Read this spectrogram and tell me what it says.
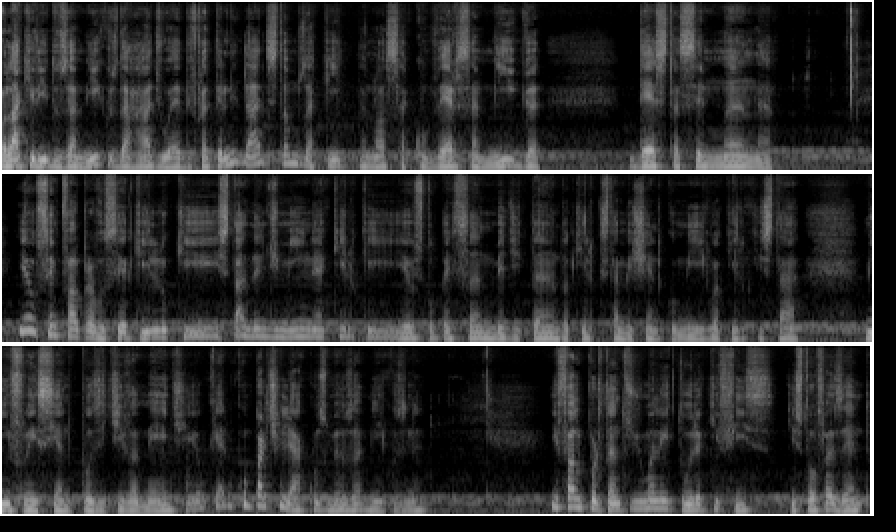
Olá, queridos amigos da Rádio Web Fraternidade, estamos aqui na nossa conversa amiga desta semana. E eu sempre falo para você aquilo que está dentro de mim, né? aquilo que eu estou pensando, meditando, aquilo que está mexendo comigo, aquilo que está me influenciando positivamente. Eu quero compartilhar com os meus amigos. Né? E falo, portanto, de uma leitura que fiz, que estou fazendo,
